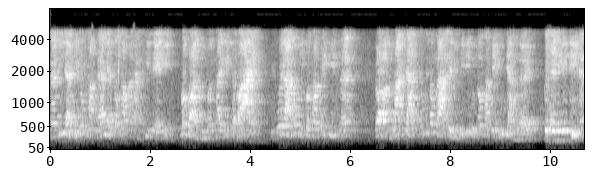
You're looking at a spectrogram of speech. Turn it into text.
งานวิจัยที่ต้องทำแล้วยังต้องทำอาหารกินเองอีกเมื่อก่อนอยู่เมืองไทยนี่สบายถึงเวลาก็มีคนทำให้กินนะก็ล้างจานก็ไม่ต้องล้างแต่อยู่ที่นี่คุณต้องทำเองทุกอย่างเลย ก็ใช้ชีวิตดีนะ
